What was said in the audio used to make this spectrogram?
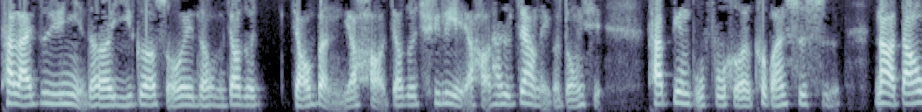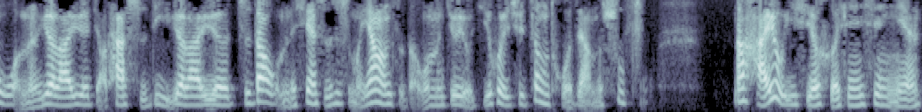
它来自于你的一个所谓的我们叫做脚本也好，叫做驱力也好，它是这样的一个东西，它并不符合客观事实。那当我们越来越脚踏实地，越来越知道我们的现实是什么样子的，我们就有机会去挣脱这样的束缚。那还有一些核心信念，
